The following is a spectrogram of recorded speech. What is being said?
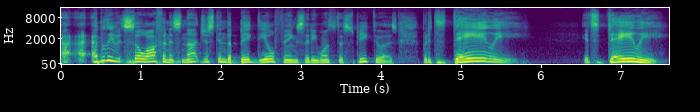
I, I believe it's so often it's not just in the big deal things that he wants to speak to us, but it's daily. It's daily.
